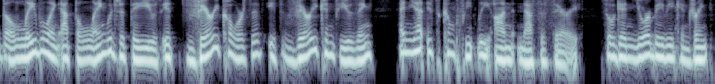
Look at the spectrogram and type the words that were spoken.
the labeling, at the language that they use. It's very coercive, it's very confusing, and yet it's completely unnecessary. So again, your baby can drink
